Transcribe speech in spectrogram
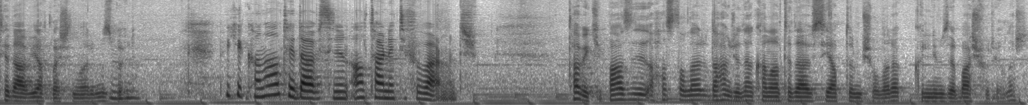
tedavi yaklaşımlarımız böyle. Peki kanal tedavisinin alternatifi var mıdır? Tabii ki bazı hastalar daha önceden kanal tedavisi yaptırmış olarak klinimize başvuruyorlar.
